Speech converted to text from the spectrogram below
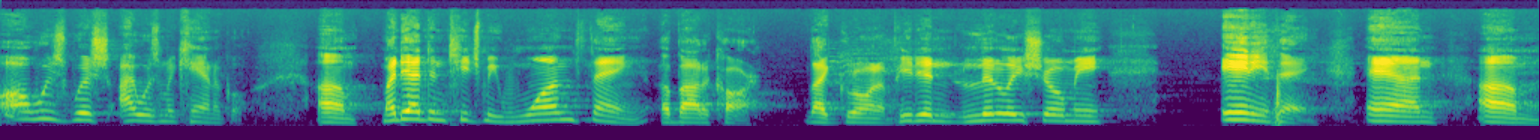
always wished I was mechanical. Um, my dad didn't teach me one thing about a car, like growing up. He didn't literally show me anything. And um,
